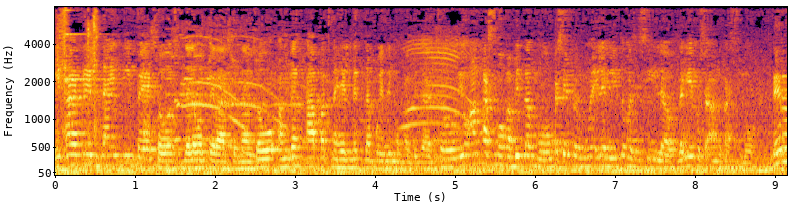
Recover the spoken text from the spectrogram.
890 pesos, dalawang piraso na. So hanggang apat na helmet na pwede mong kabitan. So yung angkas mo, kabitan mo, kasi pag may ilang dito kasi silaw, lagay mo sa angkas mo. Pero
